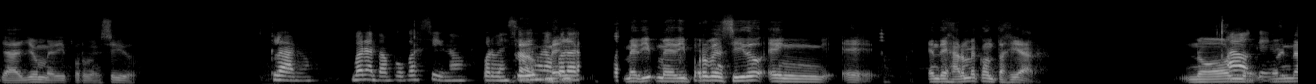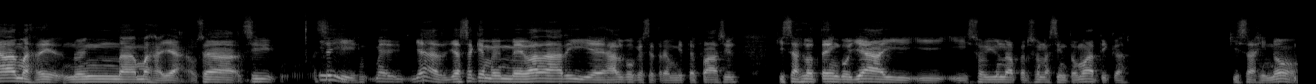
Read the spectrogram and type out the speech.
ya yo me di por vencido. Claro. Bueno, tampoco así, ¿no? Por O vencido sea, es una me, palabra. me di, me di por vencido en, eh, en dejarme contagiar. No, Ah, no, no hay nada más de, no hay nada más allá. O sea, sí, Sí, me- ya, ya sé que me, me va a dar y es algo que se transmite fácil. Quizás lo tengo ya y, y- y soy una persona sintomática. Quizás y no.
